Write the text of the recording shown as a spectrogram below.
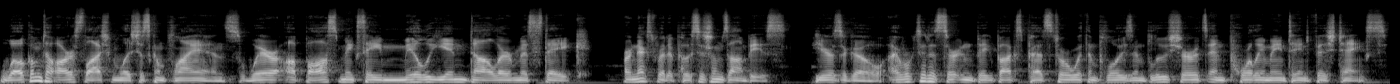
Welcome to r slash malicious compliance, where a boss makes a million dollar mistake. Our next Reddit post is from zombies. Years ago, I worked at a certain big box pet store with employees in blue shirts and poorly maintained fish tanks.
